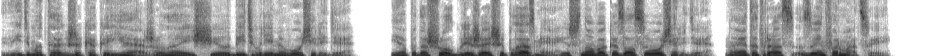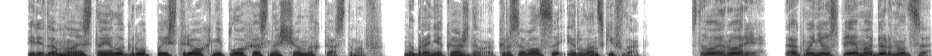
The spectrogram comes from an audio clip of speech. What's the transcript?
Видимо, так же, как и я, желающий убить время в очереди. Я подошел к ближайшей плазме и снова оказался в очереди, на этот раз за информацией. Передо мной стояла группа из трех неплохо оснащенных кастомов. На броне каждого красовался ирландский флаг. «Стой, Рори! Так мы не успеем обернуться!»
